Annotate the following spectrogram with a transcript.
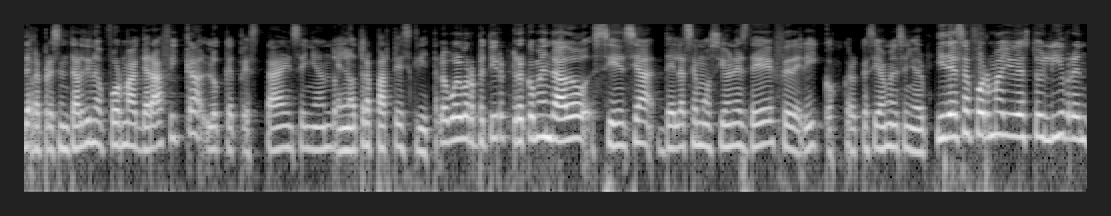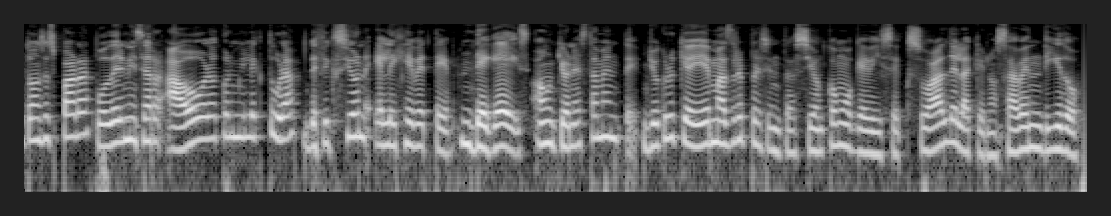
de representar de una forma gráfica lo que te está enseñando en la otra parte escrita. Lo vuelvo a repetir, recomendado Ciencia de las Emociones de Federico, creo que se llama el señor. Y de esa forma yo ya estoy libre entonces para poder iniciar ahora con mi lectura de ficción LGBT, de gays. Aunque honestamente, yo creo que hay más representación como que bisexual de la que nos ha vendido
